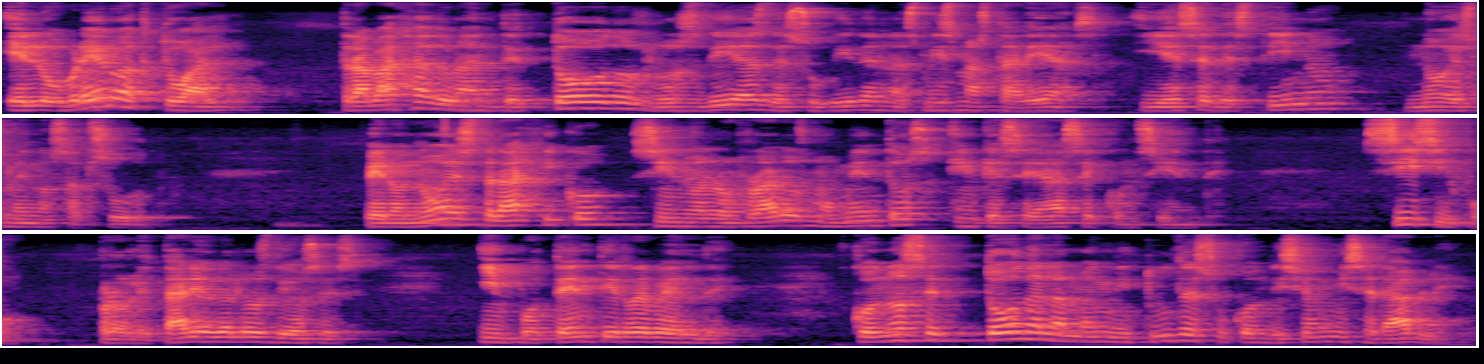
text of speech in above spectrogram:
El obrero actual trabaja durante todos los días de su vida en las mismas tareas y ese destino no es menos absurdo pero no es trágico sino en los raros momentos en que se hace consciente. Sísifo, proletario de los dioses, impotente y rebelde, conoce toda la magnitud de su condición miserable,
